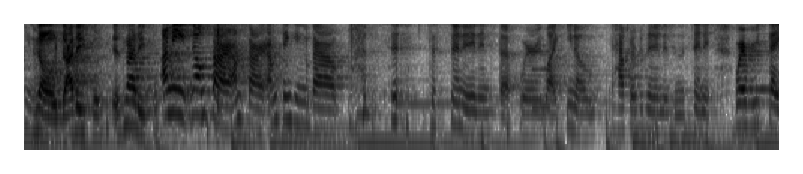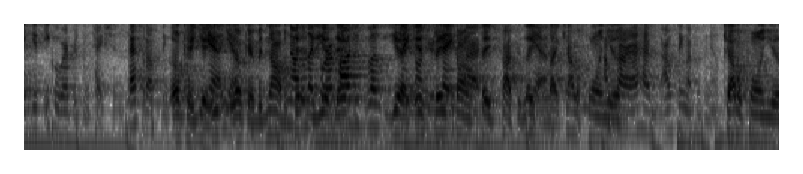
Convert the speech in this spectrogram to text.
you know. no, not equal. It's not equal. I mean, no, I'm sorry. I'm sorry. I'm thinking about the Senate and stuff where, like, you know, House Representatives and the Senate, where every state gets equal representation. That's what I was thinking. Okay, about. yeah, yeah, okay, but no, but No, that- electoral yeah, colleges vote yeah, based on it's your based state on state's population. Yeah. Like I'm California, sorry. I had. I was thinking about something else. California,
